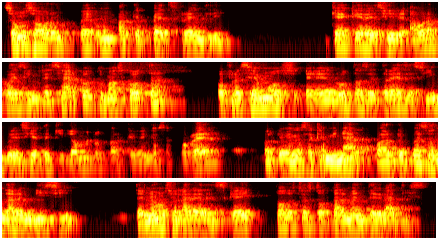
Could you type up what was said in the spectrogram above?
Somos ahora un, parque pet friendly. ¿Qué quiere decir? Ahora puedes ingresar con tu mascota, ofrecemos eh, rutas de 3, de 5 y de 7 kilómetros para que vengas a correr, para que vengas a caminar, para que puedas andar en bici. Tenemos el área de skate, todo esto es totalmente gratis.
